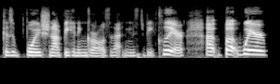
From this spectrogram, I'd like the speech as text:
because boys should not be hitting girls, and that needs to be clear, uh, but where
